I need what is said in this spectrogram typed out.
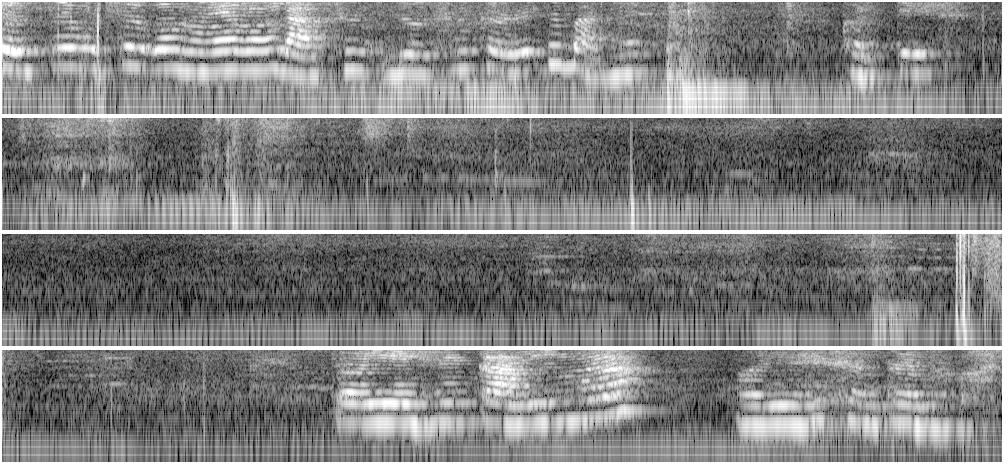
चलते बच्चे को नया नया दर्शन दर्शन करे के बाद में करते तो ये है काली माँ और ये है शंकर भगवान।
